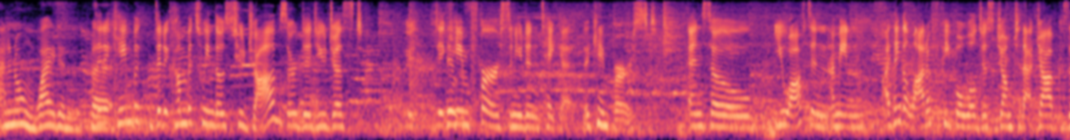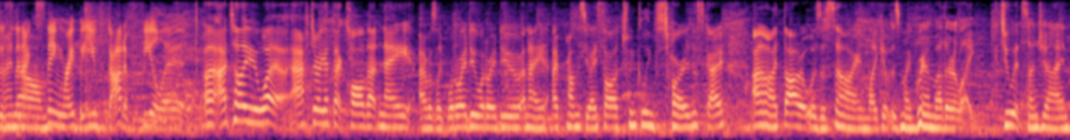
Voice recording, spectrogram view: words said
I don't know why I didn't, but Did it came? be- Did it come between those two jobs, or did you just? It, it It came was- first, and you didn't take it. it came first. And so you often, I mean, I think a lot of people will just jump to that job because it's the next thing, right? But you've got to feel it. Uh, I tell you what, after I got that call that night, I was like, what do I do? What do I do? And I, I promise you, I saw a twinkling star in the sky. I don't know, I thought it was a sign, like it was my grandmother, like, do it, sunshine.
